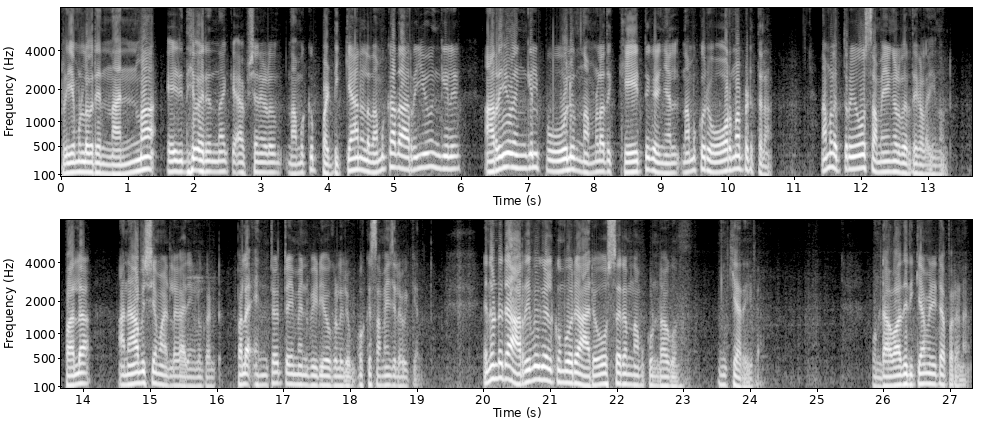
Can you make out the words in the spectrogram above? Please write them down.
പ്രിയമുള്ളവരെ നന്മ എഴുതി വരുന്ന ക്യാപ്ഷനുകളും നമുക്ക് പഠിക്കാനുള്ള നമുക്കത് അറിയുമെങ്കിൽ അറിയുമെങ്കിൽ പോലും നമ്മളത് കേട്ട് കഴിഞ്ഞാൽ നമുക്കൊരു ഓർമ്മപ്പെടുത്തലാണ്. നമ്മൾ എത്രയോ സമയങ്ങൾ വെറുതെ കളയുന്നുണ്ട്. പല അനാവശ്യമായിട്ടുള്ള കാര്യങ്ങളും കണ്ട് പല എന്റർടൈൻമെന്റ് വീഡിയോകളിലും ഒക്കെ സമയം ചിലവഴിക്കുന്നുണ്ട് എന്തുകൊണ്ട് ഒരു അറിവ് കേൾക്കുമ്പോൾ ഒരു അരോസരം നമുക്കുണ്ടാകുന്നു? എനിക്കറിയില്ല. ഉണ്ടാവാതിരിക്കാൻ വേണ്ടിയിട്ടാണ് പറയണത്.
